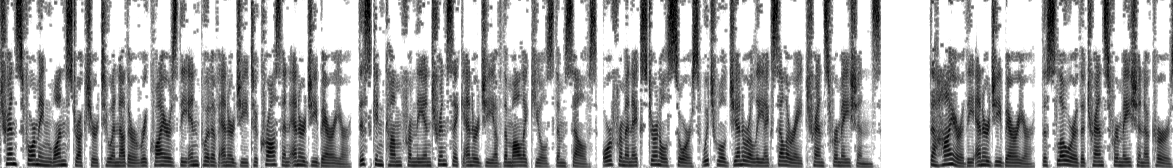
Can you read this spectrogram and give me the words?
Transforming one structure to another requires the input of energy to cross an energy barrier, this can come from the intrinsic energy of the molecules themselves, or from an external source which will generally accelerate transformations. The higher the energy barrier, the slower the transformation occurs.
